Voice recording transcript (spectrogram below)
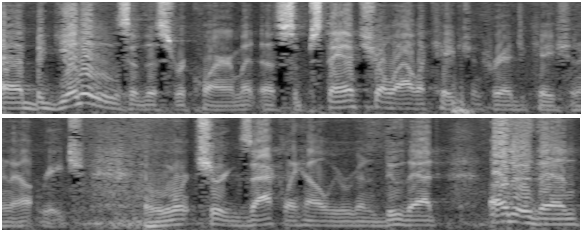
uh, beginnings of this requirement, a substantial allocation for education and outreach. And we weren't sure exactly how we were going to do that, other than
